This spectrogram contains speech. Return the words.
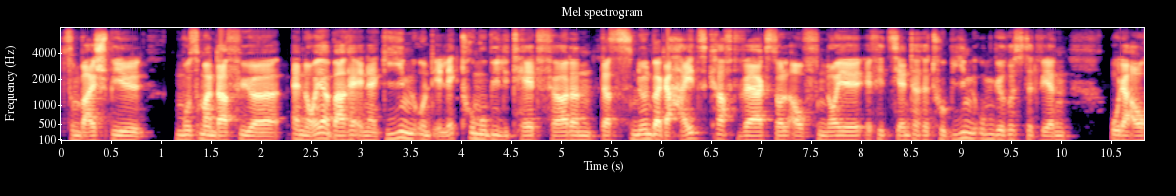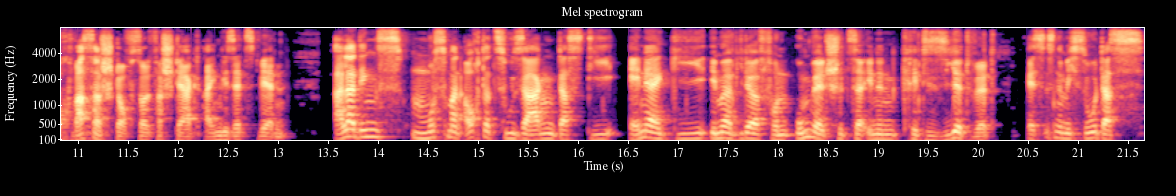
Zum Beispiel muss man dafür erneuerbare Energien und Elektromobilität fördern. Das Nürnberger Heizkraftwerk soll auf neue, effizientere Turbinen umgerüstet werden oder auch Wasserstoff soll verstärkt eingesetzt werden. Allerdings muss man auch dazu sagen, dass die Energie immer wieder von Umweltschützerinnen kritisiert wird. Es ist nämlich so, dass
